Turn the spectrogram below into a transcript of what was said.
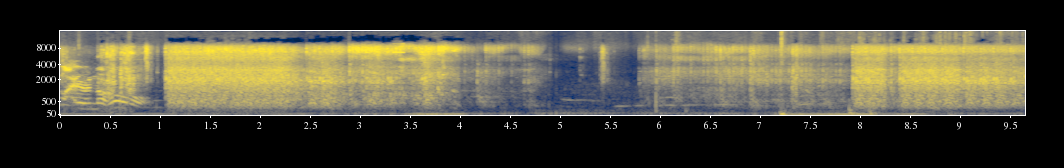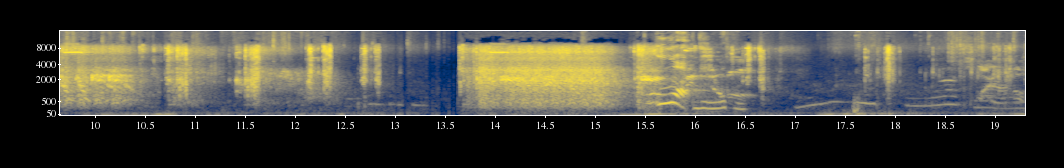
Fire in the hole. ư ợ gì nữa thì Fire in the hole.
